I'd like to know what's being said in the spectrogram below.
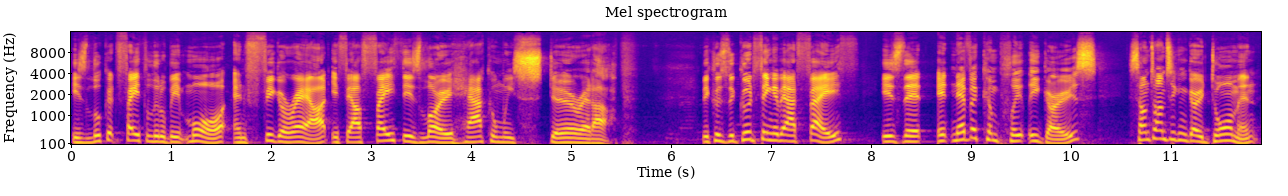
is look at faith a little bit more and figure out if our faith is low, how can we stir it up? Because the good thing about faith is that it never completely goes. Sometimes it can go dormant,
